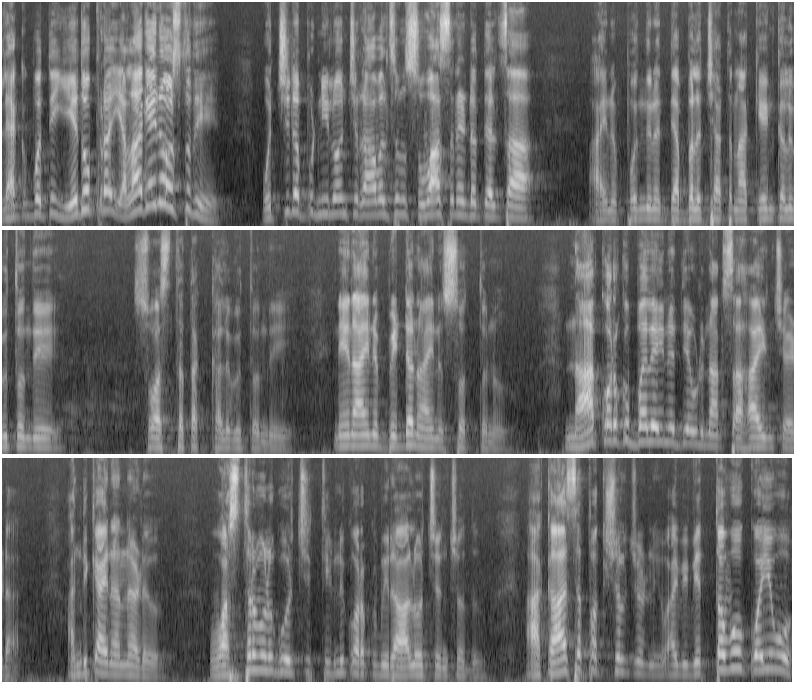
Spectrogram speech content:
లేకపోతే ఏదో ప్ర ఎలాగైనా వస్తుంది. వచ్చినప్పుడు నీలోంచి రావాల్సిన సువాసన ఏంటో తెలుసా? ఆయన పొందిన దెబ్బల చేత నాకేం కలుగుతుంది? స్వస్థత కలుగుతుంది. నేను ఆయన బిడ్డను ఆయన సొత్తును. నా కొరకు బలైన దేవుడు నాకు సహాయం చేయడా? అందుకే ఆయన అన్నాడు వస్త్రమును గూర్చి తిండి కొరకు మీరు ఆలోచించొద్దు. ఆకాశ పక్షులు చూడండి అవి విత్తవు కొయ్యవు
